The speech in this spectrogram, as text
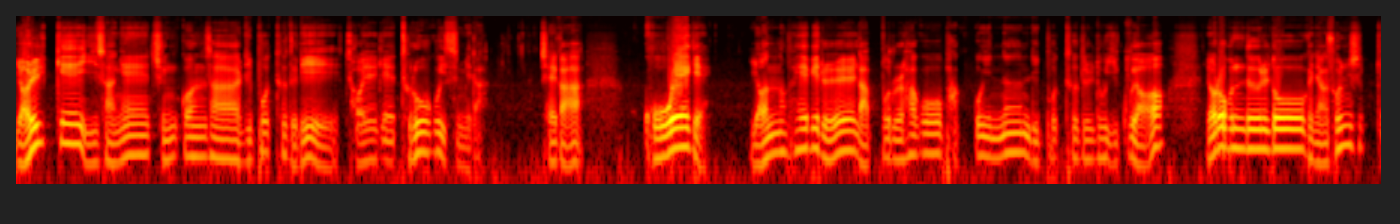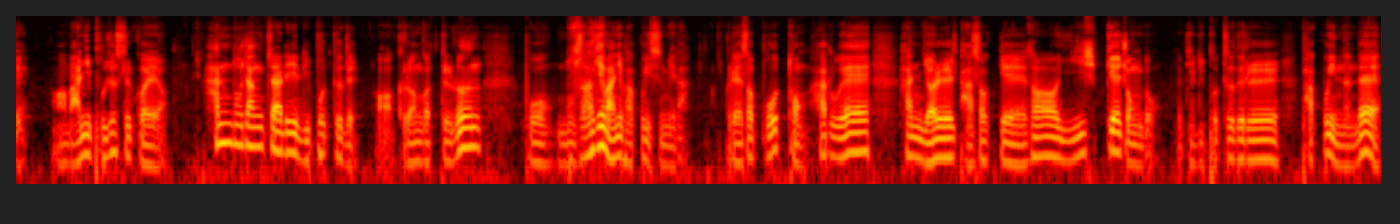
10개 이상의 증권사 리포트들이 저에게 들어오고 있습니다. 제가 고액의 연회비를 납부를 하고 받고 있는 리포트들도 있고요. 여러분들도 그냥 손쉽게 어, 많이 보셨을 거예요. 한두 장짜리 리포트들 어, 그런 것들은 뭐 무수하게 많이 받고 있습니다. 그래서 보통 하루에 한 15개에서 20개 정도 이렇게 리포트들을 받고 있는데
